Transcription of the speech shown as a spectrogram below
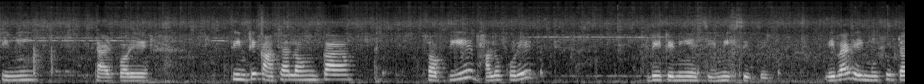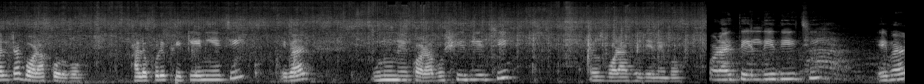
চিনি, তারপরে তিনটে কাঁচা লঙ্কা সব দিয়ে ভালো করে বেটে নিয়েছি মিক্সিতে। এবার এই মুসুর ডালটা বড়া করব। ভালো করে ফেটিয়ে নিয়েছি। এবার উনুনে কড়া বসিয়ে দিয়েছি। এবার বড়া ভেজে নেব। কড়াই তেল দিয়ে দিয়েছি। এবার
